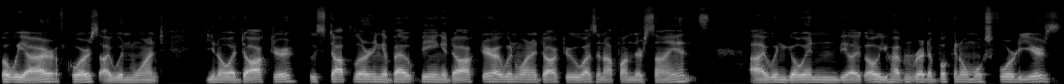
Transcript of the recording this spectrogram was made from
But we are, of course. I wouldn't want you know, a doctor who stopped learning about being a doctor. I wouldn't want a doctor who wasn't up on their science. I wouldn't go in and be like, oh, you haven't read a book in almost 40 years.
